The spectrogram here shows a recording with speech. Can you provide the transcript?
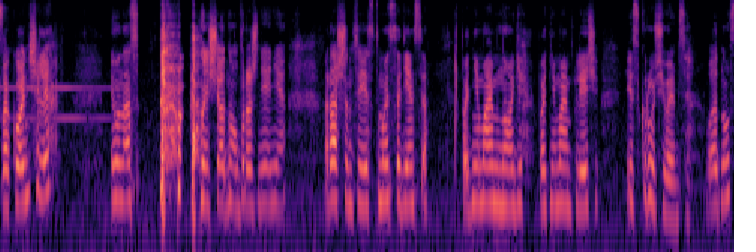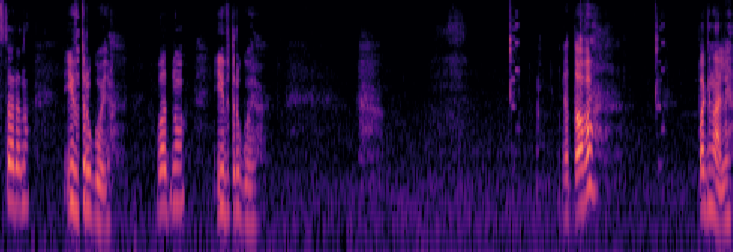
Закончили. И у нас еще одно упражнение. Russian twist. Мы садимся, поднимаем ноги, поднимаем плечи и скручиваемся в одну сторону и в другую. В одну и в другую. Готово? Погнали.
